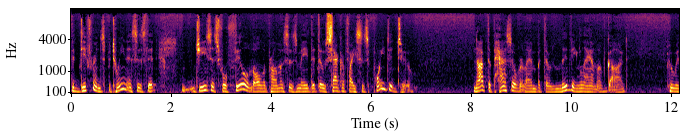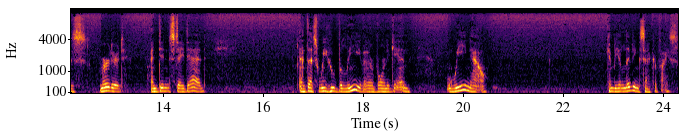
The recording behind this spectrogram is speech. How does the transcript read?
The difference between us is that Jesus fulfilled all the promises made that those sacrifices pointed to. Not the Passover lamb, but the living lamb of God who was murdered and didn't stay dead and thus we who believe and are born again, we now can be a living sacrifice.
